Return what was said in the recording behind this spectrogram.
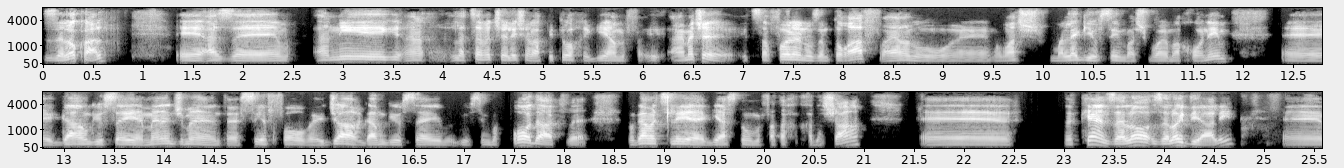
זה לא קל. אז אני, לצוות שלי של הפיתוח הגיע, האמת שהצטרפו אלינו זה מטורף, היה לנו ממש מלא גיוסים בשבועיים האחרונים, גם גיוסי management, CFO ו-HR, גם גיוסי, גיוסים ב product, וגם אצלי גייסנו מפתחת חדשה. אה, וכן, זה לא, זה לא אידיאלי. אה,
